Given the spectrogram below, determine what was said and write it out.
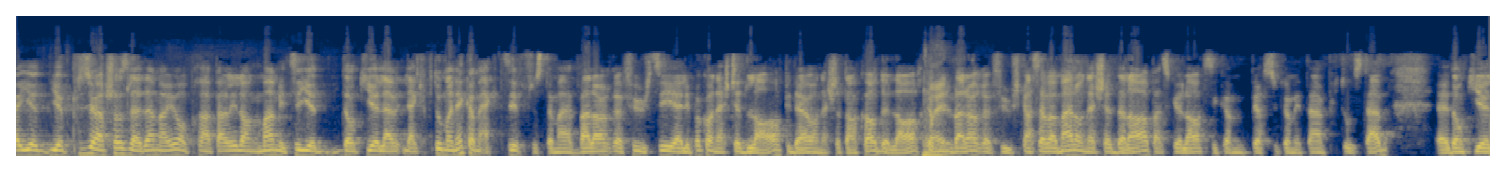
Euh, il y, a, plusieurs choses là-dedans, Mario, on pourrait en parler longuement, mais tu sais, il y a, donc il y a la, crypto-monnaie comme actif, justement, valeur refuge. Tu sais, à l'époque, on achetait de l'or, puis d'ailleurs, on achète encore de l'or comme une valeur refuge. Quand ça va mal, on achète de l'or parce que l'or, c'est comme perçu comme étant plutôt stable. Euh, donc, il y a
